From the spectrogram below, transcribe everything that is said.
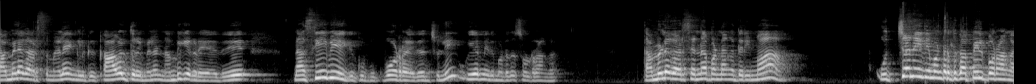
தமிழக அரசு மேலே எங்களுக்கு காவல்துறை மேலே நம்பிக்கை கிடையாது. நான் சிபிஐக்கு போடுறேன் இதுன்னு சொல்லி உயர்நீதிமன்றத்தை சொல்கிறாங்க தமிழக அரசு என்ன பண்ணாங்க தெரியுமா? உச்ச நீதிமன்றத்துக்கு அப்பீல் போகிறாங்க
